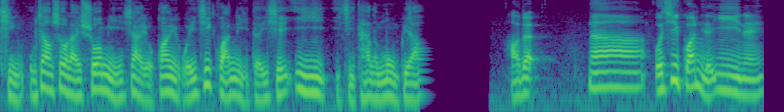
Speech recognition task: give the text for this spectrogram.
请吴教授来说明一下有关于危机管理的一些意义以及它的目标。好的，那危机管理的意义呢？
